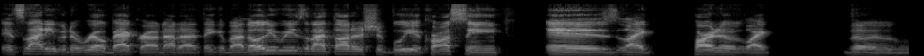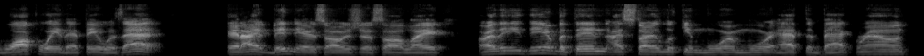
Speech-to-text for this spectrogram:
it's not even a real background. Now that I think about it, the only reason I thought of Shibuya Crossing is like part of like the walkway that they was at, and I had been there, so I was just all like, "Are they there?" But then I started looking more and more at the background,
